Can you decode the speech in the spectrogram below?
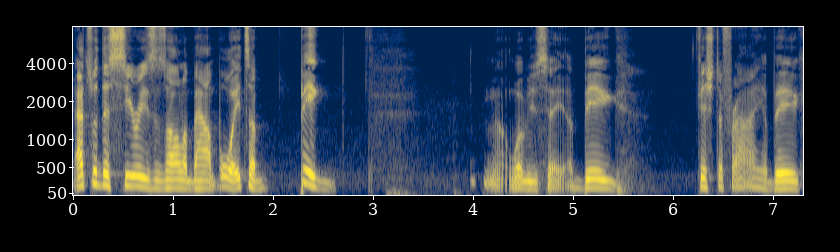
That's what this series is all about. Boy, it's a big, you know, what would you say? A big fish to fry, a big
